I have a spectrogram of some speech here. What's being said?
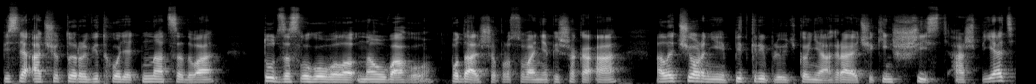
Після А4 відходять на С2. Тут заслуговувало на увагу подальше просування пішака А, але чорні підкріплюють коня, граючи кінь 6 H5,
